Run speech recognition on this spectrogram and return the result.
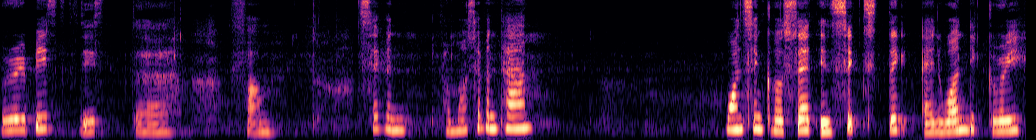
We repeat this uh, from seven from more seven times. One single crochet in six stick and one degree.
